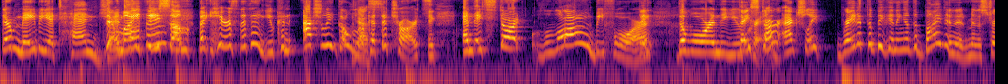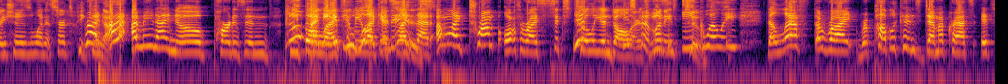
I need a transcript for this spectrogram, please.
There may be a tangential might be thing, some- but here's the thing: you can actually go look Yes. at the charts, It- and they start long before They- the war in the Ukraine. They start actually right at the beginning of the Biden administration is when it starts peaking Right. up. I, I mean, I know partisan people but I mean, like to be look, like it it's like is. that. I'm like Trump authorized six trillion dollars. he spent money too. equally the left, the right, Republicans, Democrats. It's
